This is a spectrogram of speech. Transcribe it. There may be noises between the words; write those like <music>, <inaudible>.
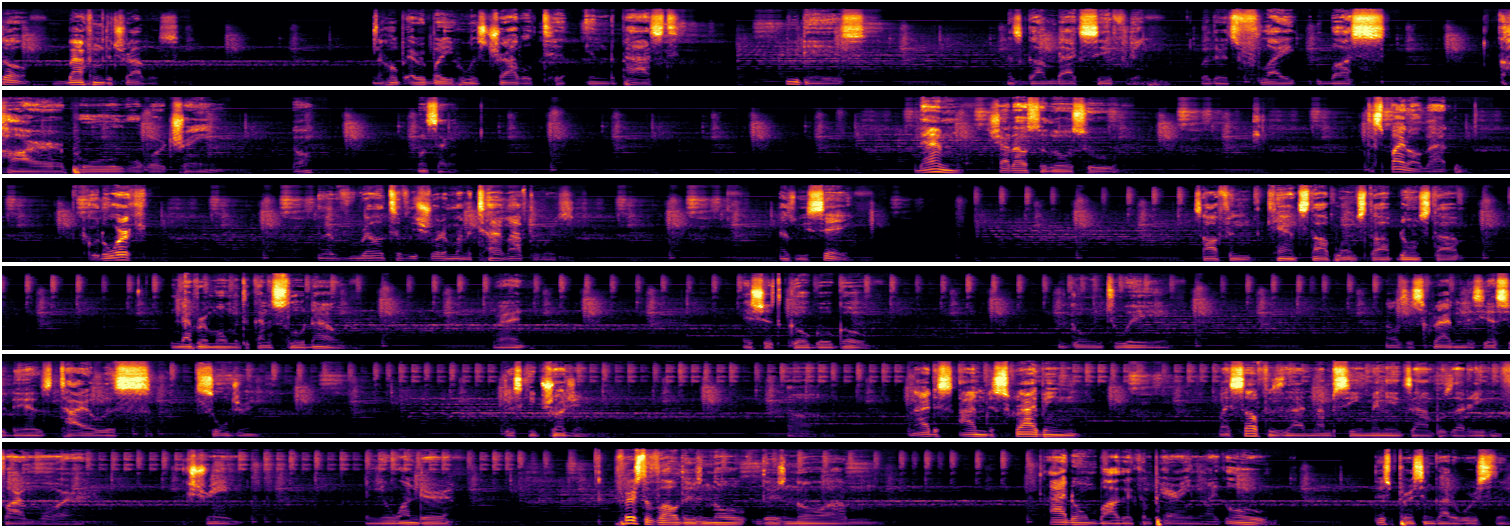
So, back from the travels. I hope everybody who has traveled to, in the past few days has gone back safely, whether it's flight, bus, car, pool, or train. Know? One second. Then, shout outs to those who, despite all that, go to work in a relatively short amount of time afterwards. As we say, it's often can't stop, won't stop, don't stop. Never a moment to kind of slow down, right? It's just go, go, go. Going to a I was describing this yesterday as tireless soldiering. Just keep trudging. Uh, and I just, I'm describing myself as that, and I'm seeing many examples that are even far more extreme. And you wonder. First of all, there's no, there's no. Um, I don't bother comparing like, oh, this person got it worse than,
